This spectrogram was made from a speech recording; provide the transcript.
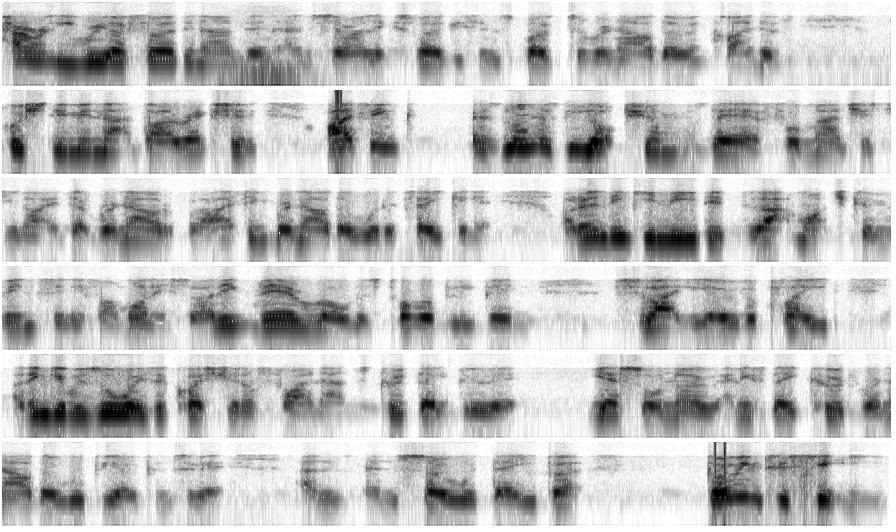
apparently Rio Ferdinand and, and Sir Alex Ferguson spoke to Ronaldo and kind of pushed him in that direction. I think as long as the option was there for Manchester United, that Ronaldo, I think Ronaldo would have taken it. I don't think he needed that much convincing, if I'm honest. So I think their role has probably been slightly overplayed. I think it was always a question of finance. Could they do it? Yes or no? And if they could, Ronaldo would be open to it, and and so would they. But going to City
